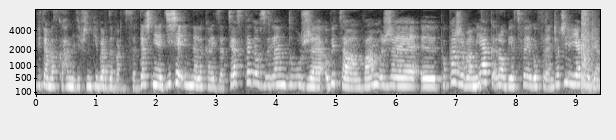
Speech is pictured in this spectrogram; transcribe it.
Witam Was, kochane dziewczynki, bardzo, bardzo serdecznie. Dzisiaj inna lokalizacja, z tego względu, że obiecałam Wam, że y, pokażę Wam, jak robię swojego Frencha, czyli jak robię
